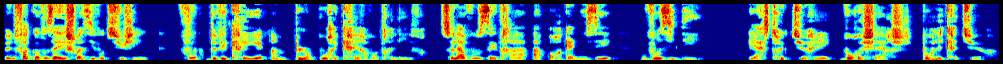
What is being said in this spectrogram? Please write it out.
Une fois que vous avez choisi votre sujet, vous devez créer un plan pour écrire votre livre. Cela vous aidera à organiser vos idées et à structurer vos recherches pour l'écriture.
